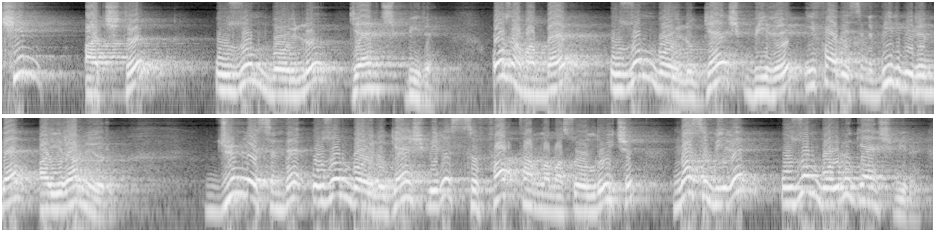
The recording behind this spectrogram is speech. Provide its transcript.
Kim açtı? Uzun boylu genç biri. O zaman ben uzun boylu genç biri ifadesini birbirinden ayıramıyorum. Cümlesinde uzun boylu genç biri sıfat tamlaması olduğu için nasıl biri? Uzun boylu genç biri.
